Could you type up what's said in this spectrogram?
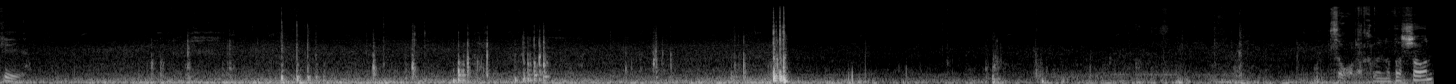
Okay. So, da kann man noch was schauen.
